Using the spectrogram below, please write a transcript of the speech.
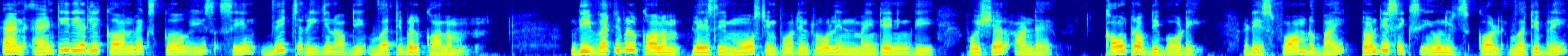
An anteriorly convex curve is seen which region of the vertebral column? The vertebral column plays the most important role in maintaining the posture and counter of the body. It is formed by 26 units called vertebrae.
